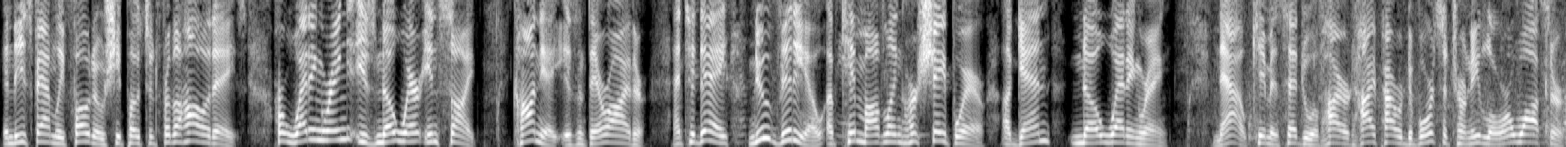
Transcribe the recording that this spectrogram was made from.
in these family photos she posted for the holidays. Her wedding ring is nowhere in sight. Kanye isn't there either. And today, new video of Kim modeling her shapewear. Again, no wedding ring. Now, Kim is said to have hired high powered divorce attorney Laura Wasser.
